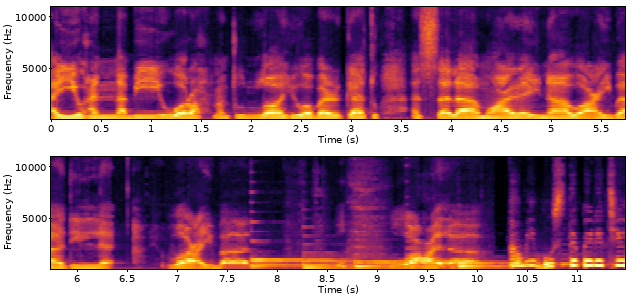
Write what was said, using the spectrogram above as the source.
আইয়ুহান নবী ওয়া রাহমাতুল্লাহি ওয়া বারাকাতু আসসালামু আলাইনা ওয়া ইবাদিল্লাহ ওয়া ইবাদ উফ ওয়া আলা আমি বুঝতে পেরেছি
